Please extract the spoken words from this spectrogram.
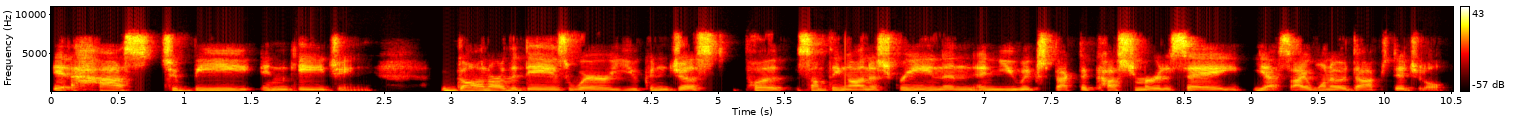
it has to be engaging. Gone are the days where you can just put something on a screen and, and you expect a customer to say, Yes, I want to adopt digital.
